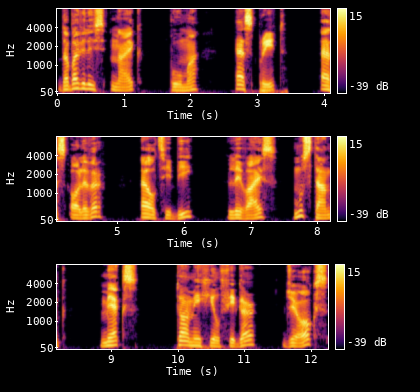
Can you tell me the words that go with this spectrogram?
добавились Nike, Puma, Esprit, S. Oliver, LTB, Levi's, Mustang, Mex, Tommy Hilfiger, Geox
